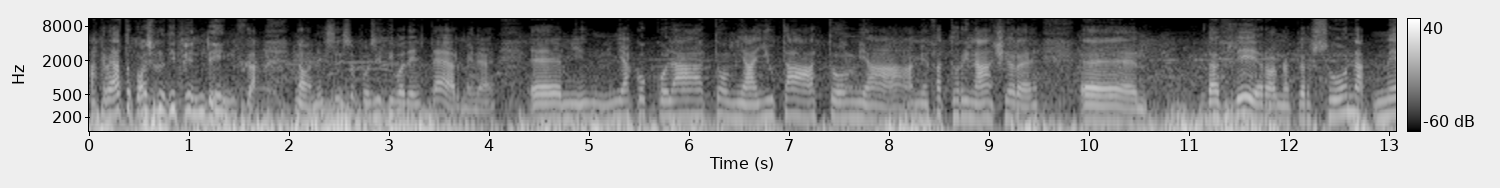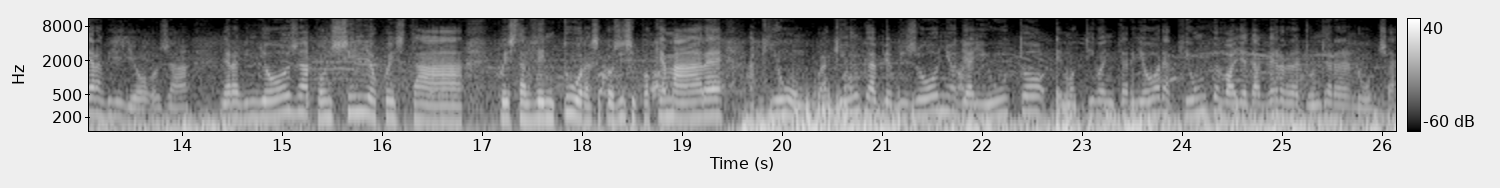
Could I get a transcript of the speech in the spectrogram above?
Ha creato quasi una dipendenza, no, nel senso positivo del termine, eh, mi, mi, ha coccolato, mi ha aiutato, mi ha, mi ha fatto rinascere, eh, davvero è una persona meravigliosa, meravigliosa, consiglio questa, questa avventura, se così si può chiamare, a chiunque, a chiunque abbia bisogno di aiuto emotivo interiore, a chiunque voglia davvero raggiungere la luce.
